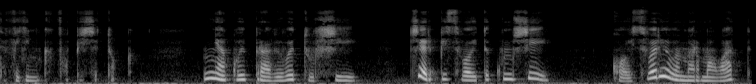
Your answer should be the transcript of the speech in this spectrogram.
да видим какво пише тук. Някой правил е туршии. Черпи своите кумшии. Кой сварил е мармалат?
